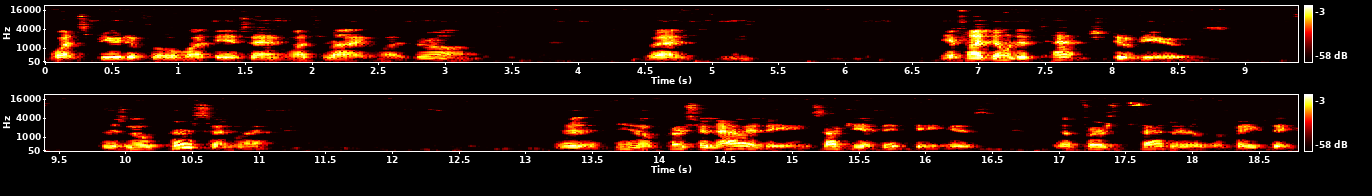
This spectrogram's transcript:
what's beautiful, what isn't, what's right, what's wrong. But if I don't attach to views, there's no person left. Uh, you know, personality, sakkayaditthi, is the first fetter, the basic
